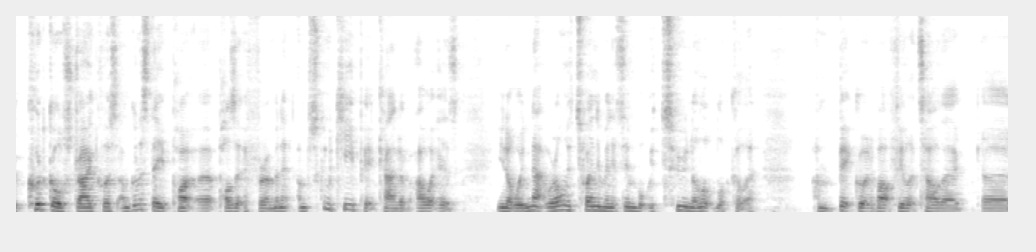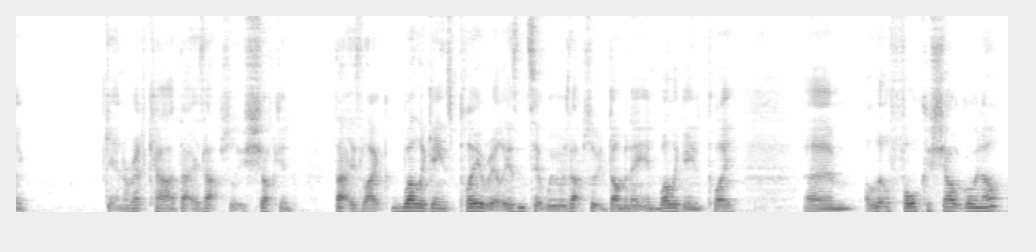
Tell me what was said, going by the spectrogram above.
We could go strikeless. I'm gonna stay po uh, positive for a minute. I'm just gonna keep it kind of how it is. You know, we're not, we're only 20 minutes in, but we're 2 0 up. Luckily, I'm a bit good about Felix Tau there uh, getting a red card. That is absolutely shocking. That is like well against play, really, isn't it? We was absolutely dominating, well against play. Um, a little focus shout going out.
